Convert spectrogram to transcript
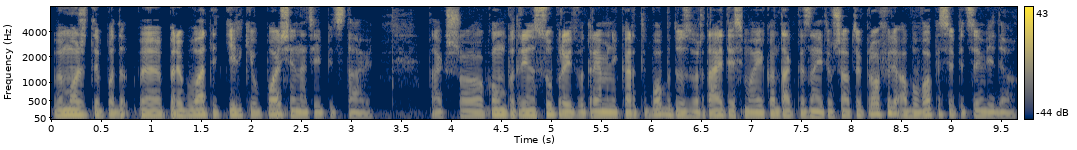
Ви можете е, перебувати тільки в Польщі на цій підставі. Так що, кому потрібен супровід в отриманні карти побуту, звертайтесь. Мої контакти знайдете в шапці профілю або в описі під цим відео.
